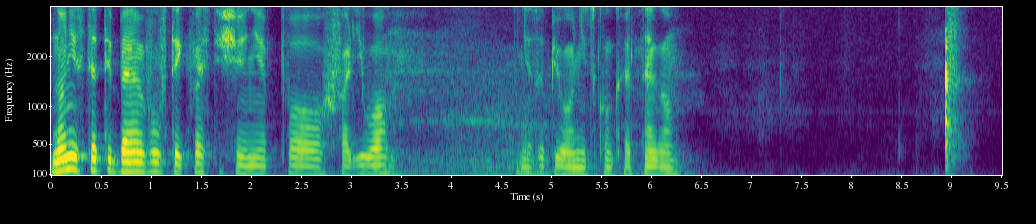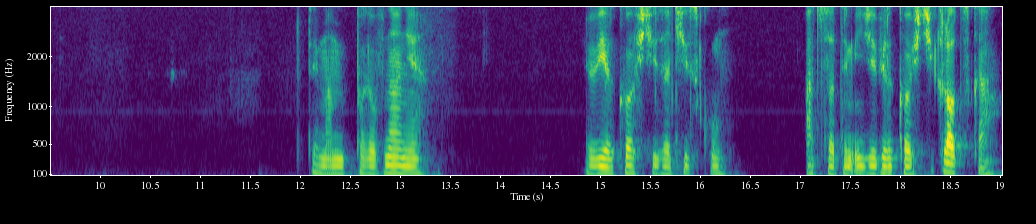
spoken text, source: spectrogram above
No niestety BMW w tej kwestii się nie pochwaliło. Nie zrobiło nic konkretnego. Tutaj mamy porównanie wielkości zacisku, a co za tym idzie wielkości klocka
